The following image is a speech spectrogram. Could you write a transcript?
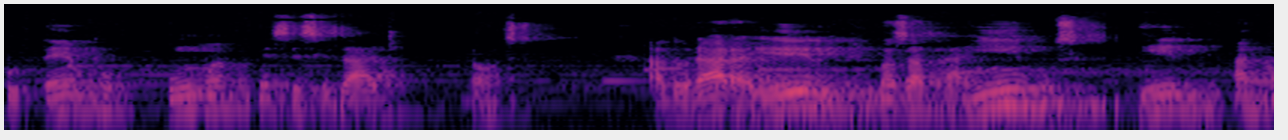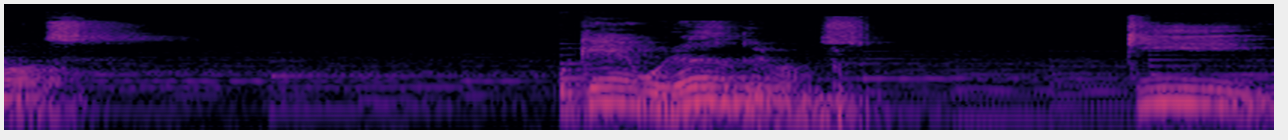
o tempo uma necessidade nossa adorar a Ele, nós atraímos Ele a nós. Porque é orando, irmãos, que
